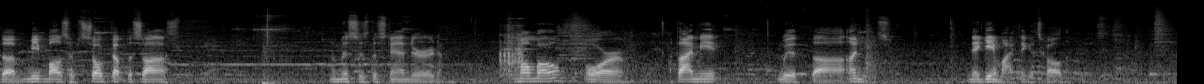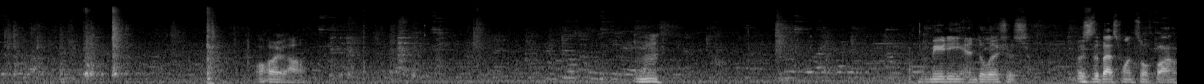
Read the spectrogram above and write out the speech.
The meatballs have soaked up the sauce. And this is the standard momo or thigh meat with uh, onions. Negima, I think it's called. Oh yeah. Mmm. Meaty and delicious. This is the best one so far.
